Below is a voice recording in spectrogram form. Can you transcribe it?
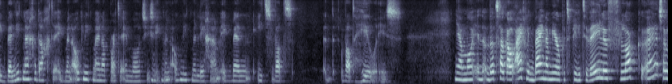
ik ben niet mijn gedachten, ik ben ook niet mijn aparte emoties, mm -hmm. ik ben ook niet mijn lichaam. Ik ben iets wat, wat heel is. Ja, mooi. En dat zou ik al eigenlijk bijna meer op het spirituele vlak. Hè? Zo,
